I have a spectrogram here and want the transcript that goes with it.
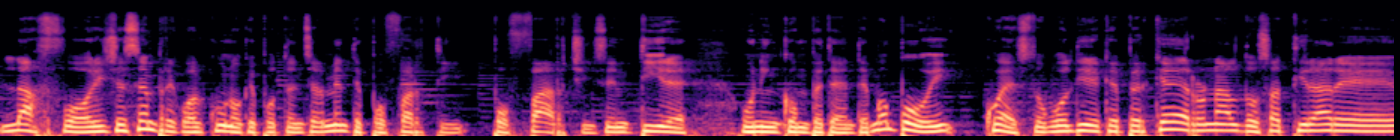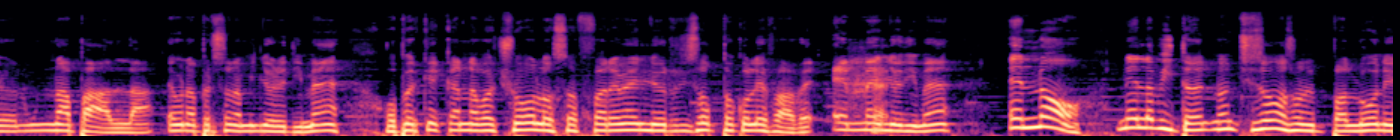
Là fuori c'è sempre qualcuno che potenzialmente può, farti, può farci sentire un incompetente, ma poi questo vuol dire che perché Ronaldo sa tirare una palla è una persona migliore di me o perché Cannavacciuolo sa fare meglio il risotto con le fave è meglio di me? E no, nella vita non ci sono solo il pallone e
